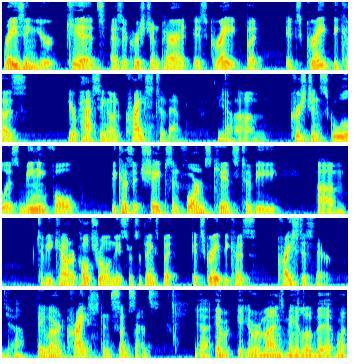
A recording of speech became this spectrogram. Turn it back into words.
raising your kids as a christian parent is great but it's great because you're passing on christ to them Yeah. um, christian school is meaningful because it shapes and forms kids to be um, to be countercultural and these sorts of things but it's great because christ is there Yeah. they learn christ in some sense Yeah, it, it reminds me a little bit when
